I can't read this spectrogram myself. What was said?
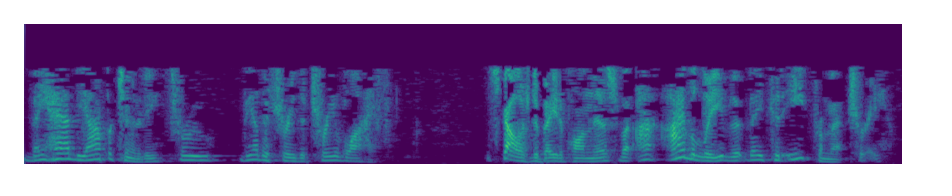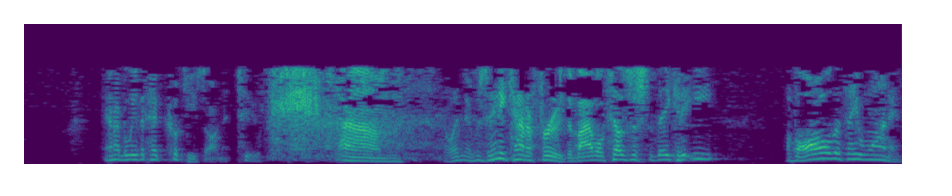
they had the opportunity through the other tree, the tree of life. Scholars debate upon this, but I, I believe that they could eat from that tree. And I believe it had cookies on it too. Um, it was any kind of fruit, the Bible tells us that they could eat of all that they wanted.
